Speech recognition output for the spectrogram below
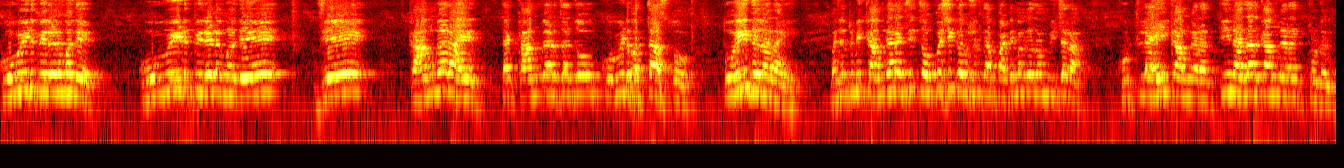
कोविड पिरियडमध्ये कोविड पिरियडमध्ये जे कामगार आहेत त्या कामगारचा जो कोविड भत्ता असतो तोही दिला नाही. म्हणजे तुम्ही कामगारांची चौकशी करू शकता. पाठीमागे जाऊन विचारा. कुठल्याही कामगारात तीन हजार कामगार आहेत टोटल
